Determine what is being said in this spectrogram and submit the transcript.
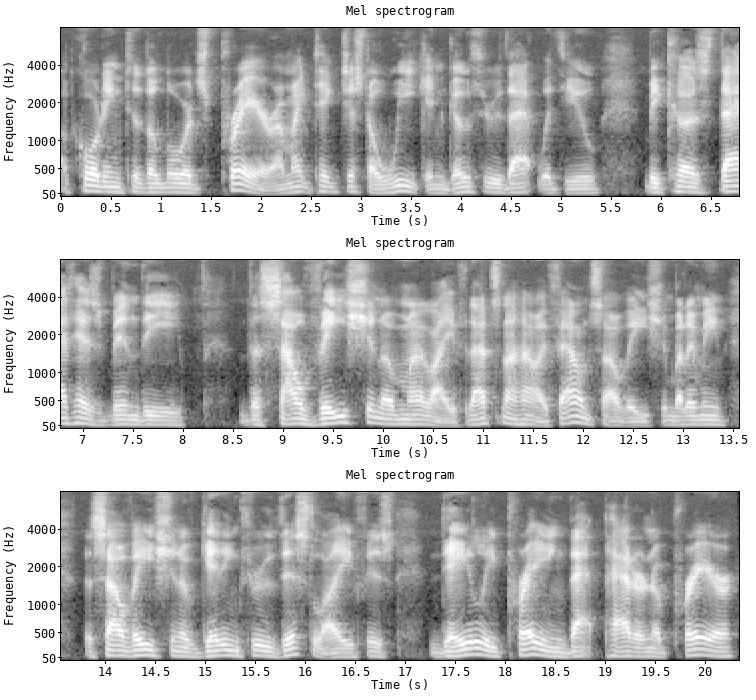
according to the Lord's Prayer. I might take just a week and go through that with you because that has been the the salvation of my life. That's not how I found salvation, but I mean the salvation of getting through this life is daily praying that pattern of prayer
